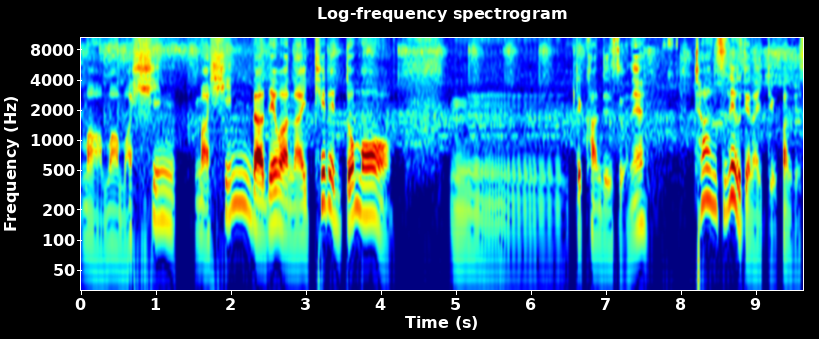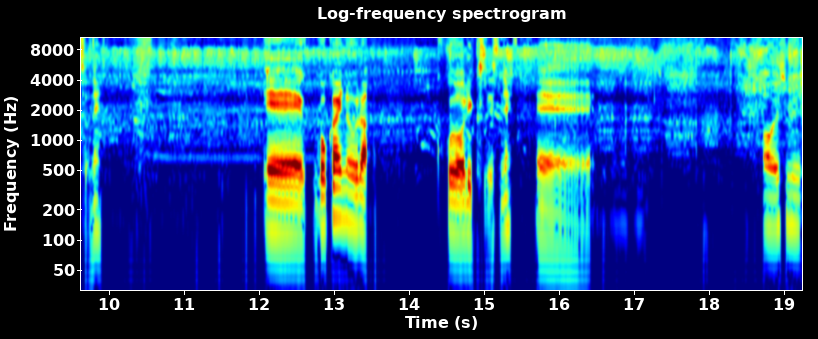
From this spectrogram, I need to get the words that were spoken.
あまあまあまあ、頻、まあ、頻打ではないけれども、うーん、って感じですよね。チャンスで打てないっていう感じですよね。えー、5回の裏、ここオリックスですね。えー、あ、おやすみ。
